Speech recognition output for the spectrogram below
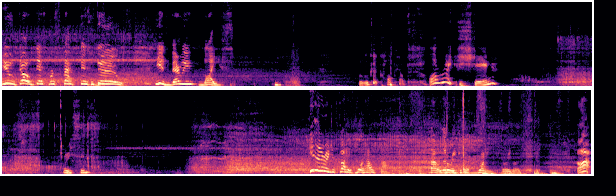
You don't disrespect this dude. He is very nice. Look at cocktail. All right, Shin. Listen. He literally just got his more health back. Wow, literally just running. Sorry, guys. Ah!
